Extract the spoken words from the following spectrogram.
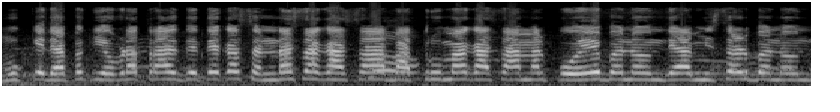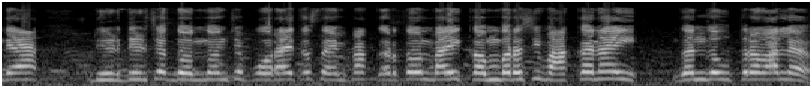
मुख्याध्यापक एवढा त्रास देते का संडासा घासा बाथरूमा घासा आम्हाला पोहे बनवून द्या मिसळ बनवून द्या दीड दीडशे दोन दोनशे पोरायचा स्वयंपाक करतो बाई कंबर अशी वाक नाही गंज उतरवालं.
